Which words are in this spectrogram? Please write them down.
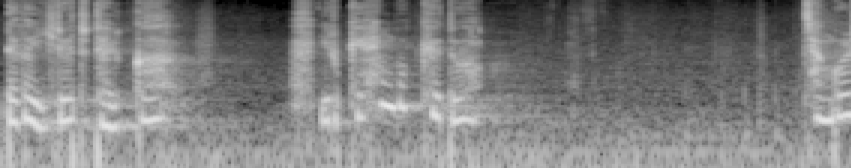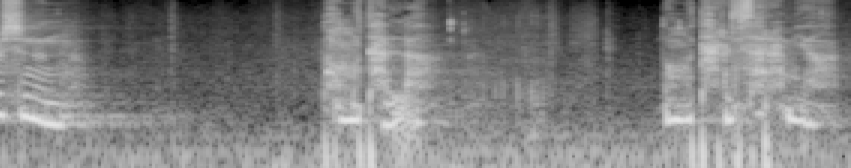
내가 이래도 될까? 이렇게 행복해도 장걸 씨는 너무 달라. 너무 다른 사람이야.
